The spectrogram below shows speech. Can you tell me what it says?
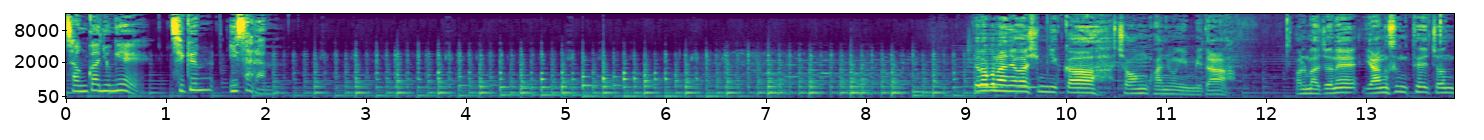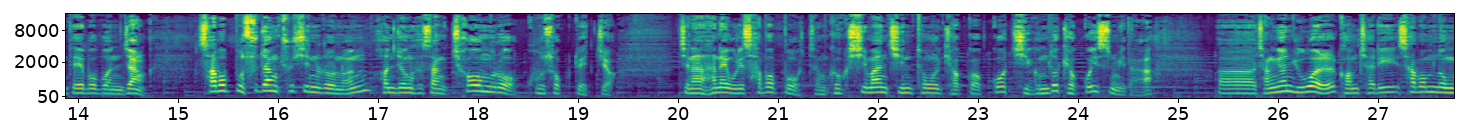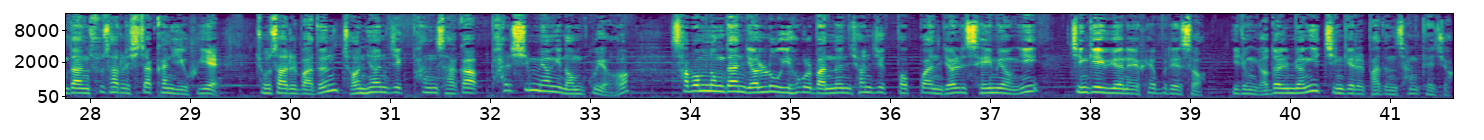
정관용의 지금 이 사람 여러분 안녕하십니까 정관용입니다. 얼마 전에 양승태 전 대법원장 사법부 수장 출신으로는 헌정사상 처음으로 구속됐죠. 지난 한 해 우리 사법부 참 극심한 진통을 겪었고 지금도 겪고 있습니다. 어, 작년 6월 검찰이 사법농단 수사를 시작한 이후에 조사를 받은 전현직 판사가 80명이 넘고요. 사법농단 연루 의혹을 받는 현직 법관 13명이 징계위원회에 회부돼서 이 중 8명이 징계를 받은 상태죠.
